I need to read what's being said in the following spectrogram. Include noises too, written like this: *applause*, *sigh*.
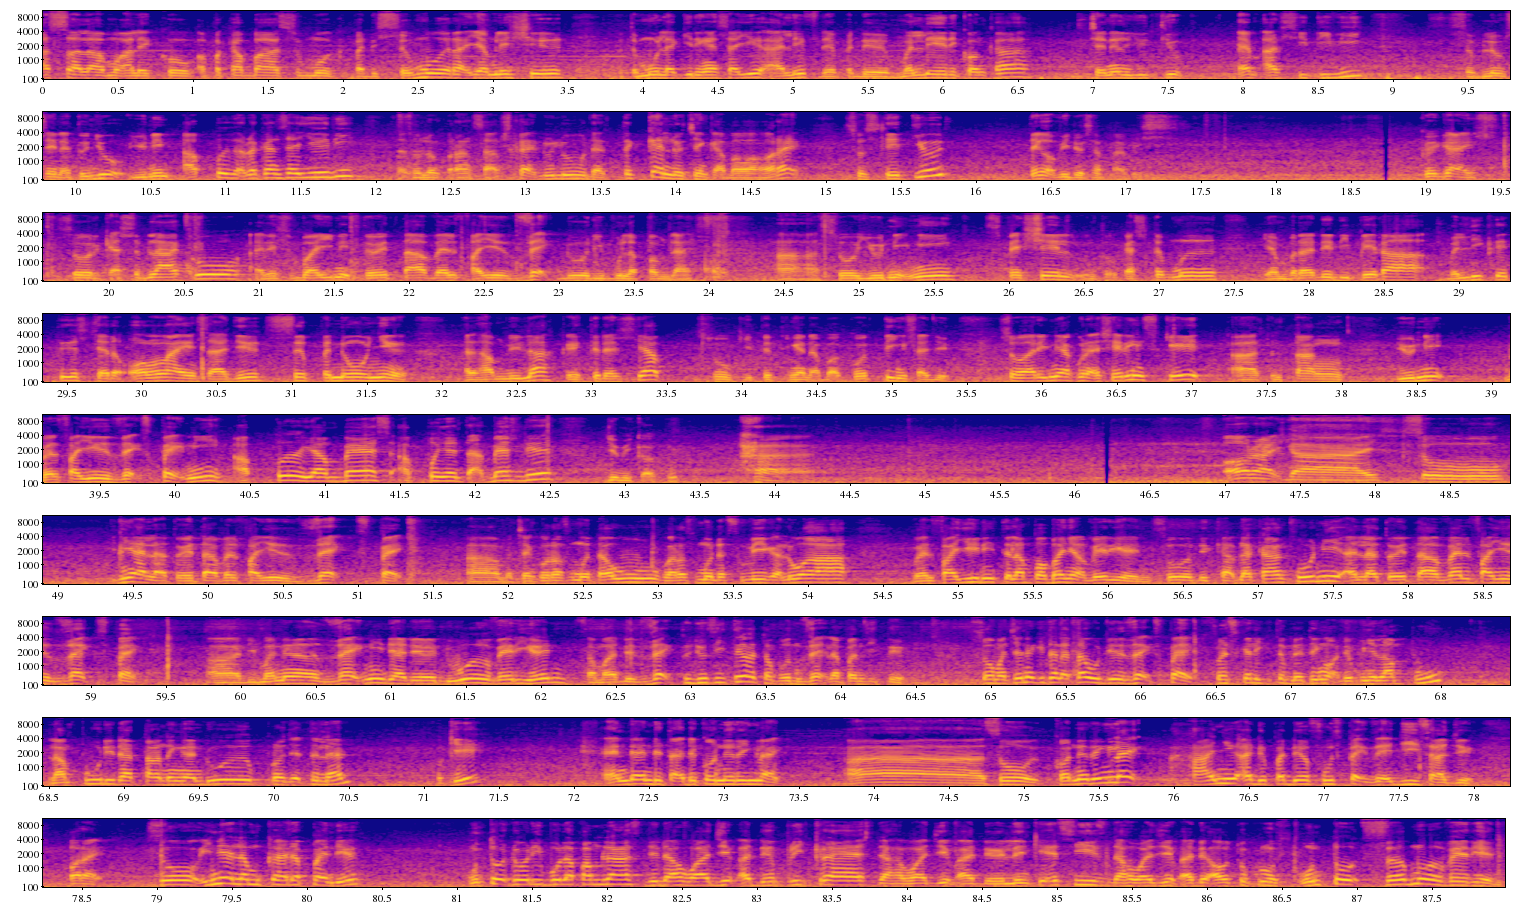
Assalamualaikum. Apa khabar semua kepada semua rakyat Malaysia? Bertemu lagi dengan saya Alif daripada Malay Rekonka Channel YouTube MRC TV Sebelum saya nak tunjuk unit apa kat belakang saya ni Tak tolong korang subscribe dulu dan tekan loceng kat bawah alright? So stay tune. Tengok video sampai habis. Okay guys. So dekat sebelah aku Ada sebuah unit Toyota Velfire Z 2018 Ha, so unit ni special untuk customer yang berada di Perak beli kereta secara online saja sepenuhnya. Alhamdulillah kereta dah siap. So kita tinggal nak buat coating saja. So hari ni aku nak sharing sikit uh, tentang unit Velfire Z Spec ni apa yang best, apa yang tak best dia. Jom ikut aku. Ha. Alright guys. So ini adalah Toyota Velfire Z Spec. Ha, macam korang semua tahu Korang semua dah survey kat luar Velfire ni terlampau banyak variant. So dekat belakang aku ni adalah Toyota Velfire Z spec. Ha, Di mana Z ni dia ada dua variant Sama ada Z 7 seater ataupun Z 8 seater. So macam mana kita nak tahu dia Z spec? First kali kita boleh tengok dia punya lampu. Lampu dia datang dengan dua projector lamp Okay And then dia tak ada cornering light. Ah, so cornering light hanya ada pada full spec ZG saja. Alright. So ini adalah muka hadapan dia. Untuk 2018 dia dah wajib ada pre-crash, dah wajib ada lane assist, dah wajib ada auto cruise untuk semua variant.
